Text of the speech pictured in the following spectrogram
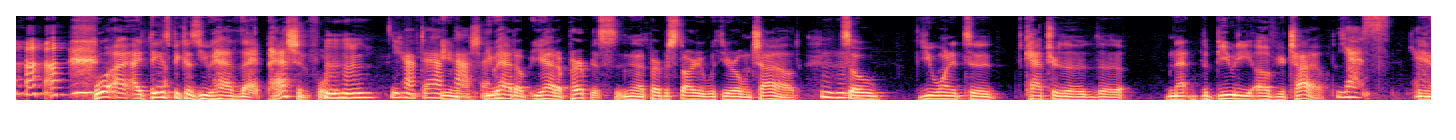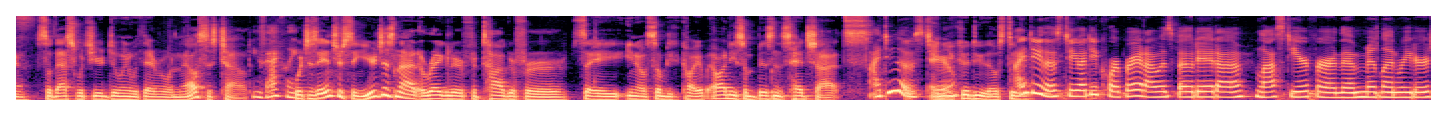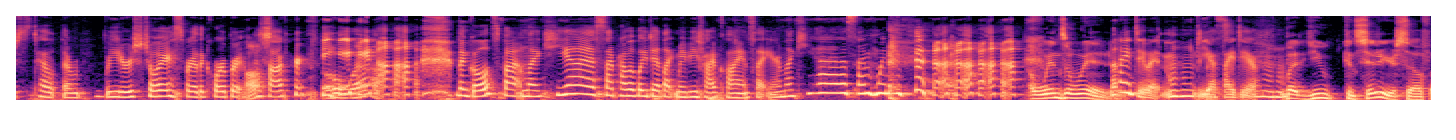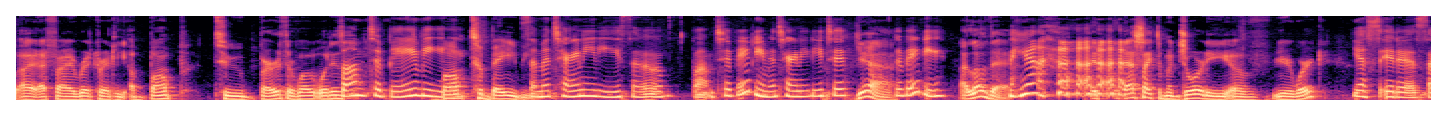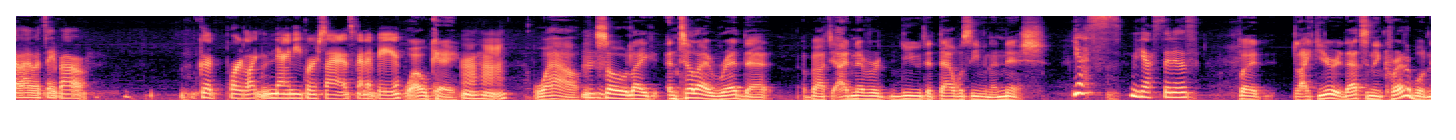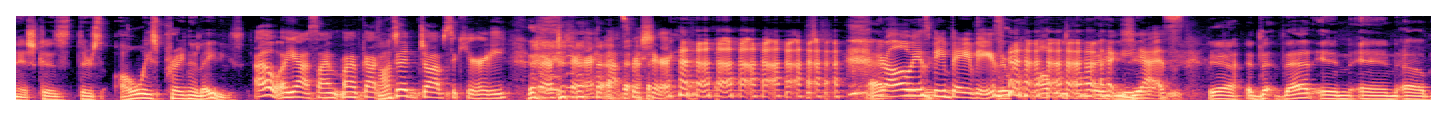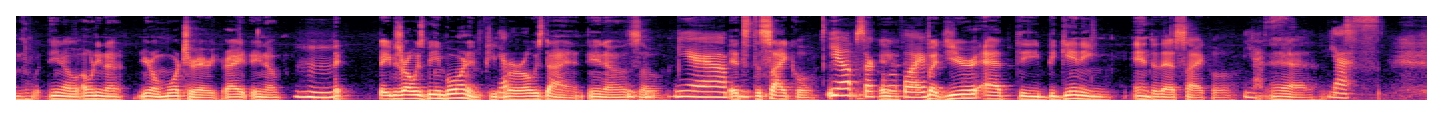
Well, I, I think it's because you had that passion for it. you have to have You, passion. you had a you had a purpose, and that purpose started with your own child. Mm-hmm. So you wanted to capture the the the beauty of your child. yes. Yes. You know, so that's what you're doing with everyone else's child. Exactly. Which is interesting. You're just not a regular photographer. Say, you know, somebody could call you up. Oh, I need some business headshots, I do those too. and you could do those too. I do those too. I do corporate. I was voted uh, last year for the Midland Readers the Readers Choice for the corporate Awesome. photography. Oh, wow. the gold spot. I'm like, yes. I probably did like maybe five clients that year. I'm like, yes, I'm winning. A win's a win. but I do it. hmm Yes, I do. Mhm. But you consider yourself, I, if I read correctly, a bump to birth, or what? What is it? Bump to baby. Bump to baby. So maternity. So bump to baby. Maternity to Yeah. the baby. I love that. Yeah. It- that's like the majority of your work. yes, it is. So I would say about good part like 90% is going to be. Well, okay. Mm-hmm. Wow. So, like, until I read that about you, I never knew that that was even a niche. Yes. Yes, it is. But like, you're that's an incredible niche because there's always pregnant ladies. Oh yes, I'm, I've got Constant- good job security for sure. That's for sure. There'll always be babies. Always be babies. Yeah. Yes. Yeah. Th- that in and um, you know owning a your own mortuary, right? You know, ba- babies are always being born and people Mm-hmm. Yep. are always dying. You know, so Yeah. it's the cycle. yep. Circle Yeah. of life. But you're at the beginning end of that cycle. Yes. Yeah. yes.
